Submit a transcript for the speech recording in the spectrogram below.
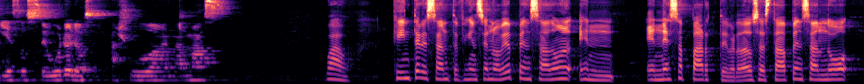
y eso seguro los ayudó a vender más. Wow. Qué interesante, fíjense, no había pensado en, en esa parte, ¿verdad? O sea, estaba pensando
